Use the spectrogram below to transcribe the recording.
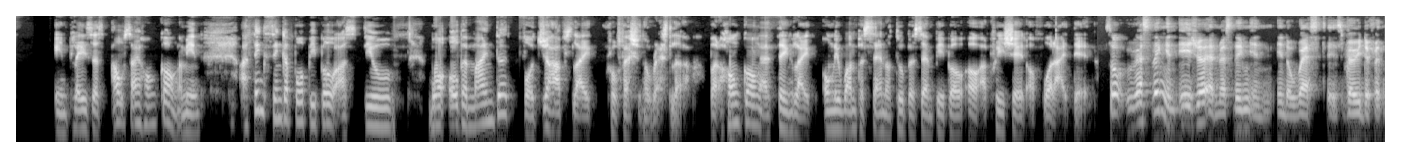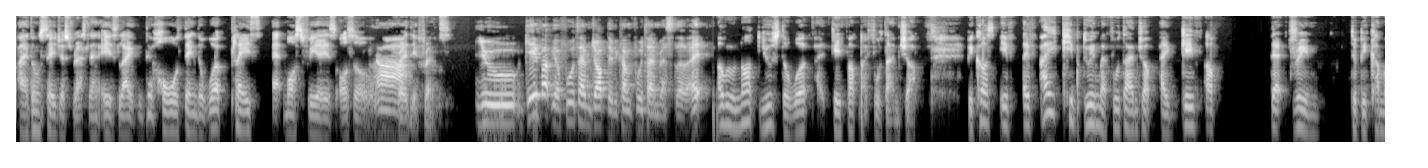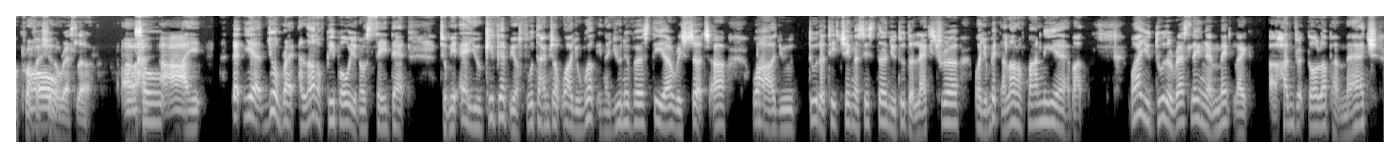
in places outside Hong Kong. I mean, I think Singapore people are still more open minded for jobs like professional wrestler. But Hong Kong, I think like only one percent or two percent people oh, appreciate of what I did. So wrestling in Asia and wrestling in, in the West is very different. I don't say just wrestling; it's like the whole thing. The workplace atmosphere is also Ah. very different. You gave up your full time job to become full time wrestler, right? I will not use the word I gave up my full time job. Because if, if I keep doing my full time job, I gave up that dream to become a professional Oh. wrestler. Uh, So ah. I that yeah, you're right. A lot of people, you know, say that to me, hey, you give up your full time job. Wow, you work in a university, uh, research, uh, wow, you do the teaching assistant, you do the lecturer, wow, you make a lot of money, yeah, but why you do the wrestling and make like a hundred dollar per match?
